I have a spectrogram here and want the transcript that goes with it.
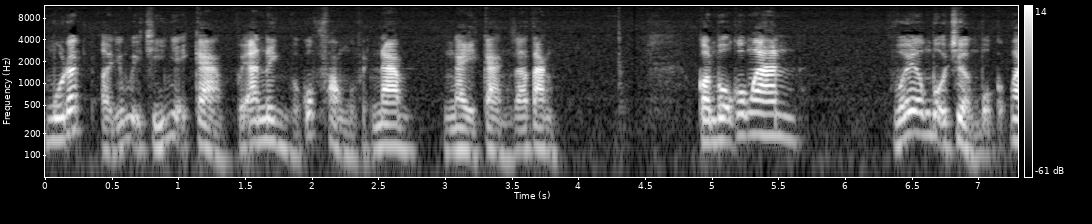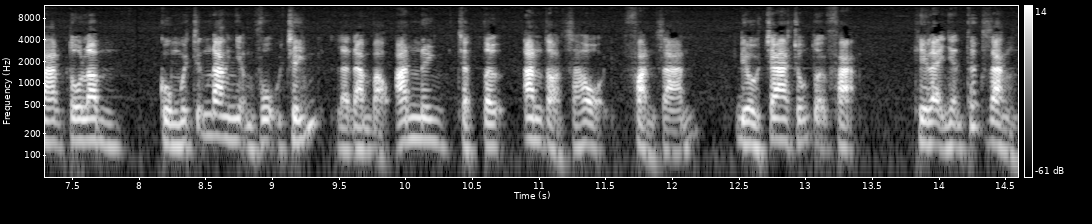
mua đất ở những vị trí nhạy cảm với an ninh và quốc phòng của Việt Nam ngày càng gia tăng. Còn Bộ Công an với ông Bộ trưởng Bộ Công an Tô Lâm cùng với chức năng nhiệm vụ chính là đảm bảo an ninh, trật tự, an toàn xã hội, phản gián, điều tra chống tội phạm thì lại nhận thức rằng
